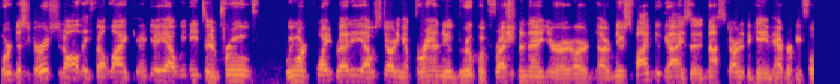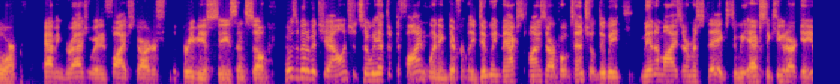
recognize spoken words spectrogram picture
weren't discouraged at all. They felt like, yeah, yeah, we need to improve. We weren't quite ready. I was starting a brand new group of freshmen that year, or, or, or new five new guys that had not started a game ever before having graduated five starters from the previous season. So it was a bit of a challenge. And so we had to define winning differently. Did we maximize our potential? Did we minimize our mistakes? Did we execute our game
